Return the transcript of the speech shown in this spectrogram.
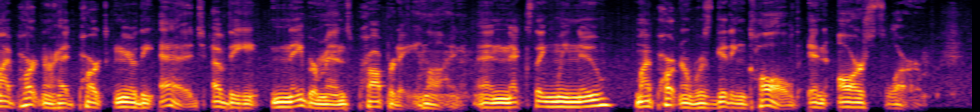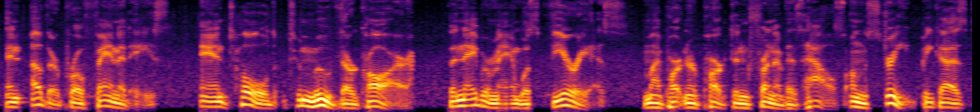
my partner had parked near the edge of the neighborman's property line, and next thing we knew, my partner was getting called an R slur and other profanities and told to move their car. The neighbor man was furious. My partner parked in front of his house on the street because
